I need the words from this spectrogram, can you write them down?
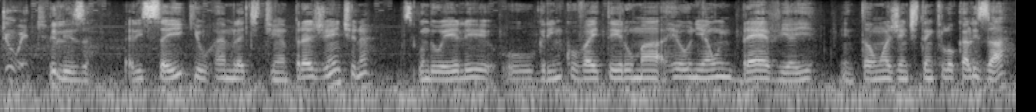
do it. Beleza. Era isso aí que o Hamlet tinha pra gente, né? Segundo ele, o Grinco vai ter uma reunião em breve aí. Então a gente tem que localizar.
